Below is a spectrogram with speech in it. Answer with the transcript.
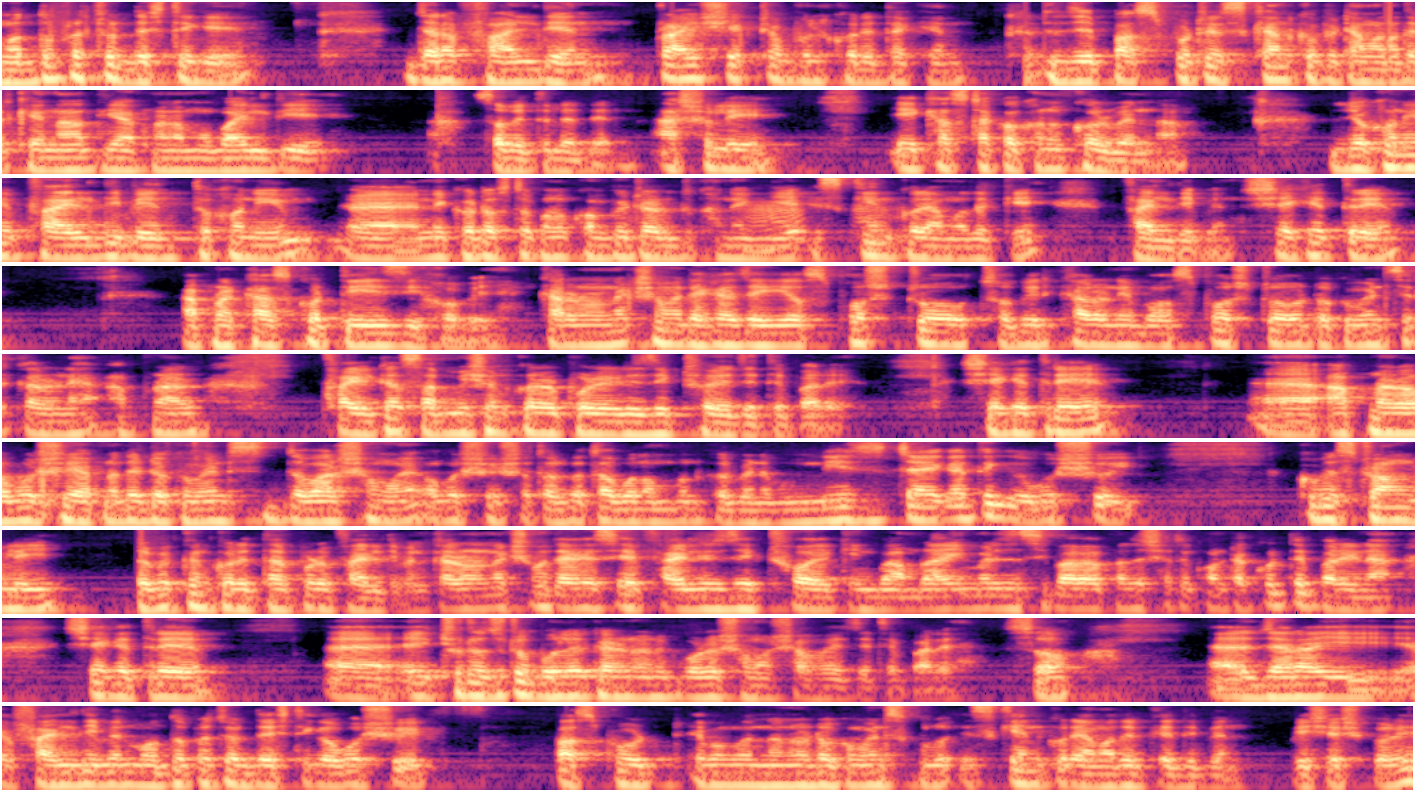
মধ্যপ্রাচ্যর দেশ থেকে যারা ফাইল দেন প্রায়শই একটা ভুল করে থাকেন যে পাসপোর্টের স্ক্যান কপিটা আমাদেরকে না দিয়ে আপনারা মোবাইল দিয়ে ছবি তুলে দেন। আসলে এই কাজটা কখনো করবেন না। যখনই ফাইল দিবেন তখনই নিকটস্থ কোনো কম্পিউটার দোকানে গিয়ে স্ক্যান করে আমাদেরকে ফাইল দিবেন। সেক্ষেত্রে আপনার কাজ করতে ইজি হবে। কারণ অনেক সময় দেখা যায় যে অস্পষ্ট ছবির কারণে বা অস্পষ্ট ডকুমেন্টসের কারণে আপনার ফাইলটা সাবমিশন করার পরে রিজেক্ট হয়ে যেতে পারে। সেক্ষেত্রে আপনারা অবশ্যই আপনাদের ডকুমেন্টস দেওয়ার সময় অবশ্যই সতর্কতা অবলম্বন করবেন এবং নিজ জায়গা থেকে অবশ্যই খুব স্ট্রংলি পর্যবেক্ষণ করে তারপরে ফাইল দিবেন। কারণ অনেক সময় দেখা যাচ্ছে ফাইল রিজেক্ট হয় কিংবা আমরা ইমার্জেন্সিভাবে আপনাদের সাথে কন্ট্যাক্ট করতে পারি না। সেক্ষেত্রে এই ছোট ছোট ভুলের কারণে অনেক বড় সমস্যা হয়ে যেতে পারে। সো যারা এই ফাইল দিবেন মধ্যপ্রাচ্যের দেশ থেকে অবশ্যই পাসপোর্ট এবং অন্যান্য ডকুমেন্টসগুলো স্ক্যান করে আমাদেরকে দিবেন। বিশেষ করে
